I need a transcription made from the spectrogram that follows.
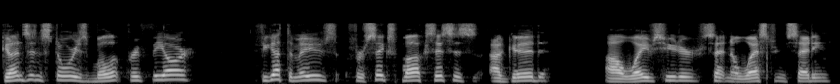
Guns and Stories Bulletproof VR. If you got the moves for six bucks, this is a good uh, wave shooter set in a western setting.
